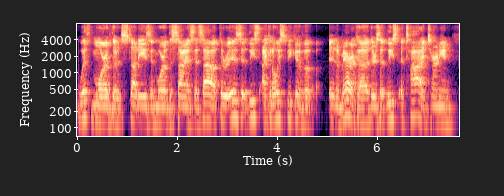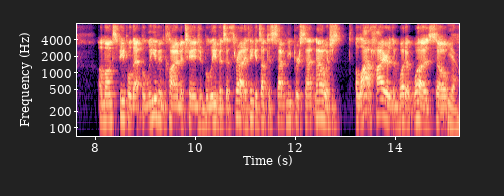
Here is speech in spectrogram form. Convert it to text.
with more of the studies and more of the science that's out, there is at least I can only speak of uh, in America. There's at least a tide turning amongst people that believe in climate change and believe it's a threat. I think it's up to seventy percent now, which is a lot higher than what it was. So Yeah.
